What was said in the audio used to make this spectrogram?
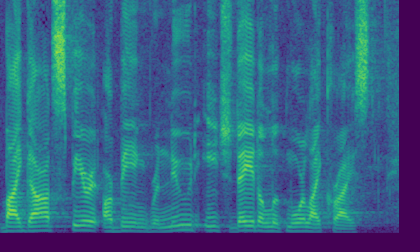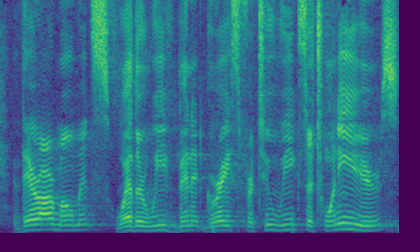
by God's Spirit, are being renewed each day to look more like Christ, there are moments, whether we've been at grace for two weeks or 20 years,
